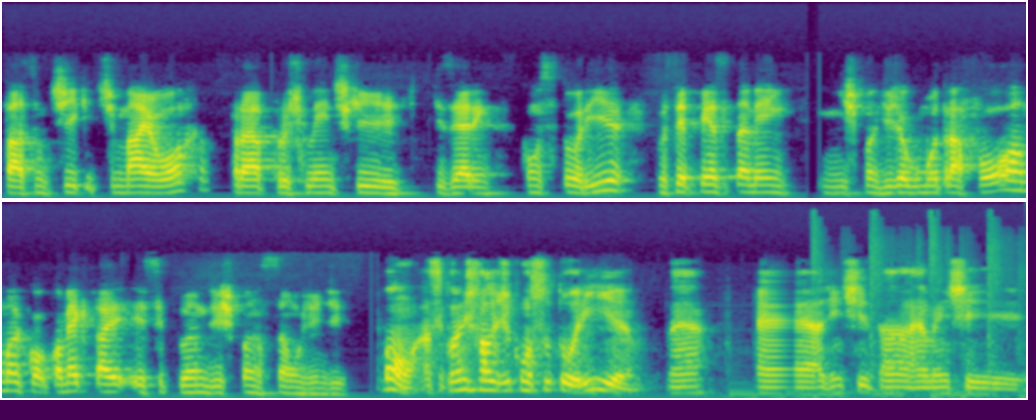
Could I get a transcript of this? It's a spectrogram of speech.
faça um ticket maior para os clientes que quiserem consultoria. Você pensa também em expandir de alguma outra forma? Como é que está esse plano de expansão hoje em dia? Bom, assim, quando a gente fala de consultoria, né, é, a gente está realmente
